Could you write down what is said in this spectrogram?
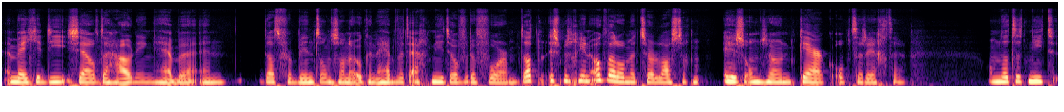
een beetje diezelfde houding hebben. En dat verbindt ons dan ook. En dan hebben we het eigenlijk niet over de vorm. Dat is misschien ook waarom het zo lastig is om zo'n kerk op te richten. Omdat het niet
